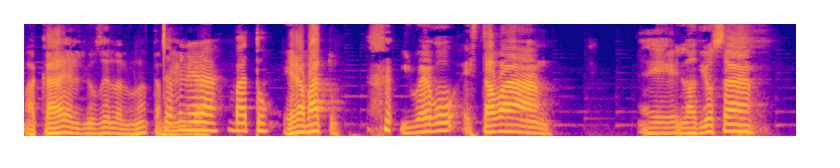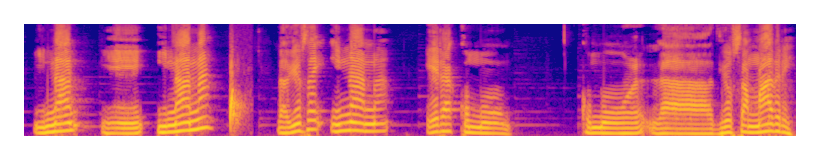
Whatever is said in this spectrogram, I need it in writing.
Acá el dios de la luna también, También era vato. era vato. Y luego estaba eh, la diosa Inan, eh, Inanna. La diosa Inanna era como, como la diosa madre.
